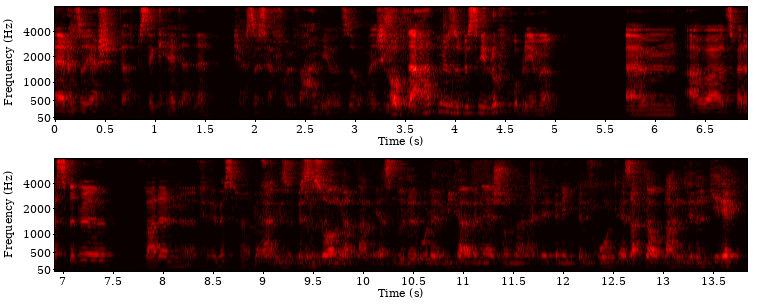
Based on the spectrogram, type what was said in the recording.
Er dann so, ja, stimmt, da ist ein bisschen kälter, ne? Ich hab so, ist ja voll warm hier und so. Und ich glaube, da hatten wir so ein bisschen die Luftprobleme. Ähm, aber zweites Drittel war dann äh, viel, viel besser. Ja, die so ein bisschen Sorgen gehabt nach dem ersten Drittel, wo der Mika, wenn er schon, wenn ich bin froh, er sagte auch nach dem Drittel direkt,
